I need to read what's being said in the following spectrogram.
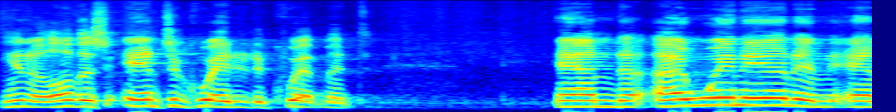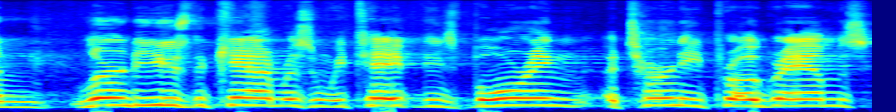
you know, all this antiquated equipment. And I went in and, and learned to use the cameras, and we taped these boring attorney programs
